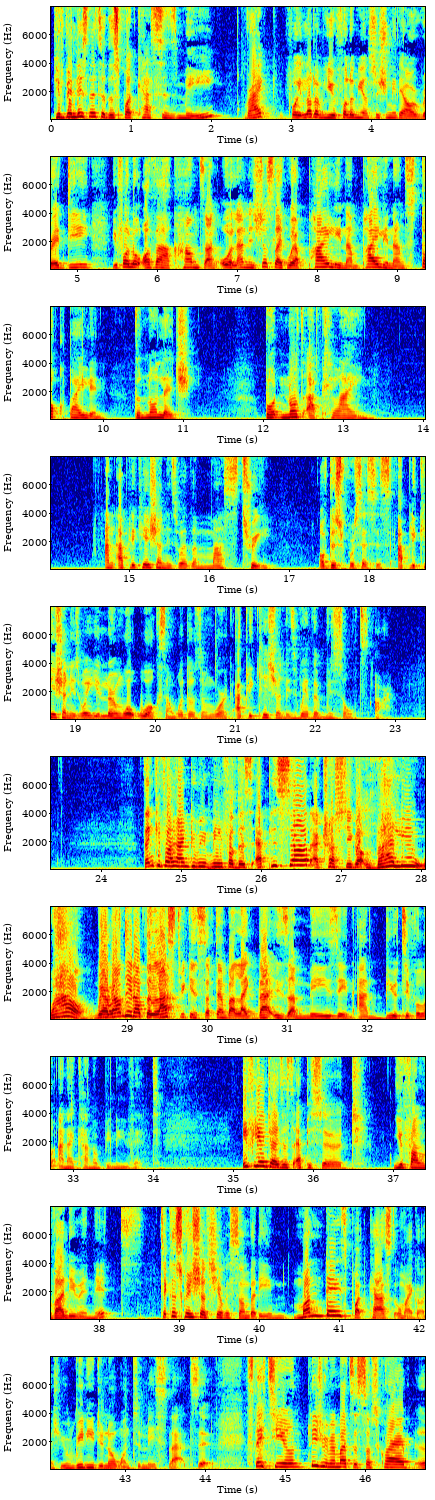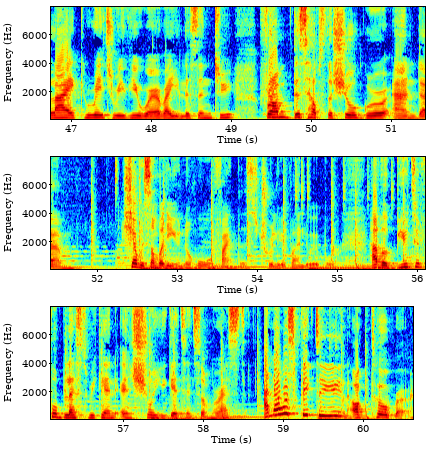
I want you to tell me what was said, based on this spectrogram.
You've been listening to this podcast since May, right? For a lot of you, follow me on social media already. You follow other accounts and all, and it's just like we're piling and piling and stockpiling the knowledge, but not applying. And application is where the mastery of this process is application is where you learn what works and what doesn't work. Application is where the results are. Thank you for hanging with me for this episode. I trust you got value. Wow, we're rounding up the last week in September. Like, that is amazing and beautiful, and I cannot believe it. If you enjoyed this episode, you found value in it, take a screenshot, share with somebody. Monday's podcast, oh my gosh, you really do not want to miss that. So stay tuned. Please remember to subscribe, like, rate, review wherever you listen to from. This helps the show grow and um, share with somebody you know who will find this truly valuable. Have a beautiful, blessed weekend. Ensure you get in some rest. And I will speak to you in October.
